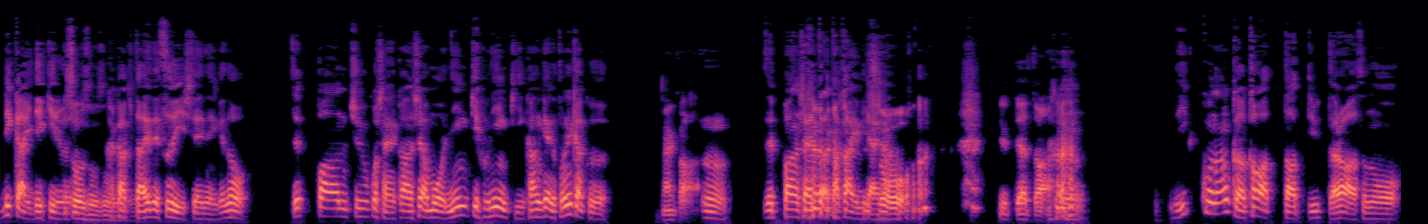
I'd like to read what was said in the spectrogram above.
理解できるそうそうそう。価格帯で推移してんねんけど、絶版中古車に関してはもう人気不人気関係なく、とにかく、なんか、うん。絶版車やったら高いみたいな。そう。言ってやった。うん一個なんか変わったって言ったら、その、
